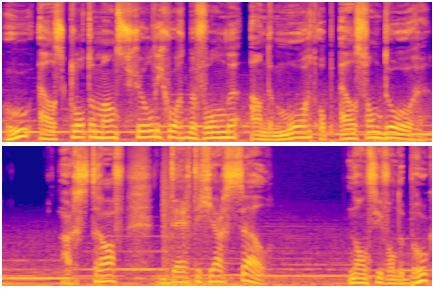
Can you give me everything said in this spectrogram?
hoe Els Klotteman schuldig wordt bevonden aan de moord op Els van Doren. Haar straf 30 jaar cel. Nancy van den Broek,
